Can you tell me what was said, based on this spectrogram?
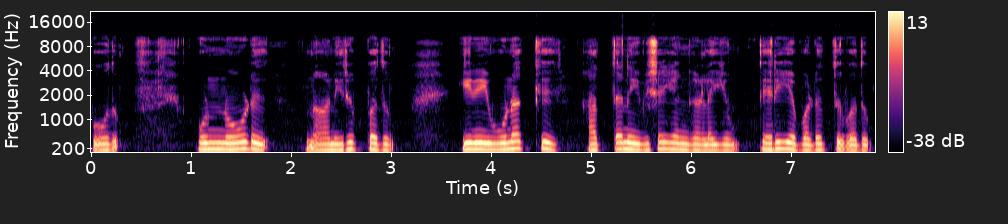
போதும். உன்னோடு நான் இருப்பதும் இனி உனக்கு அத்தனை விஷயங்களையும் தெரியப்படுத்துவதும்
